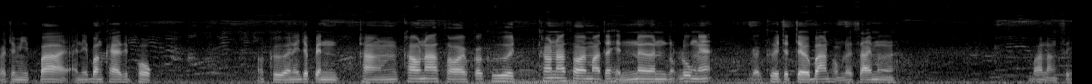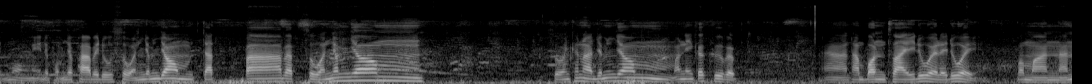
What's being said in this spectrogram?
ก็จะมีป้าย อันนี้บางแค16 ก็คืออันนี้จะเป็นทางเข้าหน้าซอยก็คือเข้าหน้าซอยมาจะเห็นเนินลูกเนี้ยก็คือจะเจอบ้านผมเลยซ้ายมือ บ้านหลังสีม่วงนี่เดี๋ยวผมจะพาไปดูสวนย่อมๆจัดปลาแบบสวนย่อมๆสวนขนาดย่อมๆอันนี้ก็คือแบบอ่าทำบอนไซด้วยอะไรด้วย ประมาณนั้น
